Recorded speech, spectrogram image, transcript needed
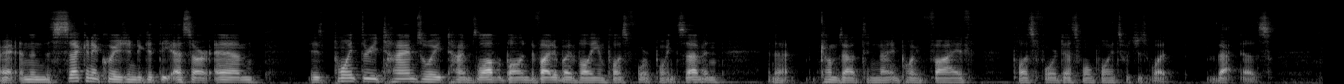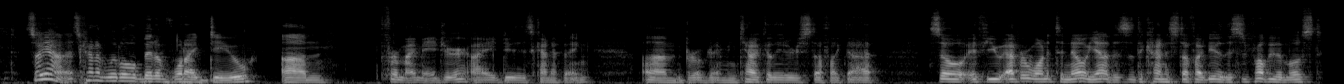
All right, and then the second equation to get the SRM is 0.3 times weight times Lovibond divided by volume plus 4.7. And that comes out to 9.5 plus 4 decimal points, which is what that does. So yeah, that's kind of a little bit of what I do um, for my major. I do this kind of thing, um, programming calculators, stuff like that. So if you ever wanted to know, yeah, this is the kind of stuff I do. This is probably the most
